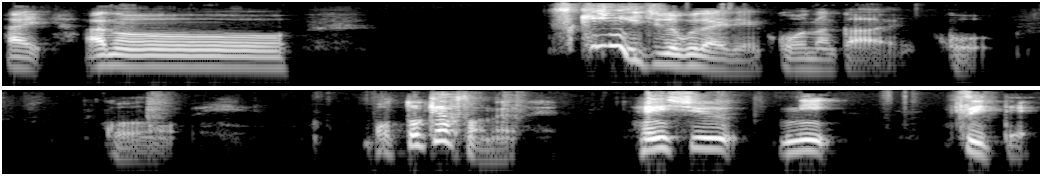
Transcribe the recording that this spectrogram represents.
はい。あのー、月に一度ぐらいで、こうなんか、こう、こう、ポッドキャストのね、編集について、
